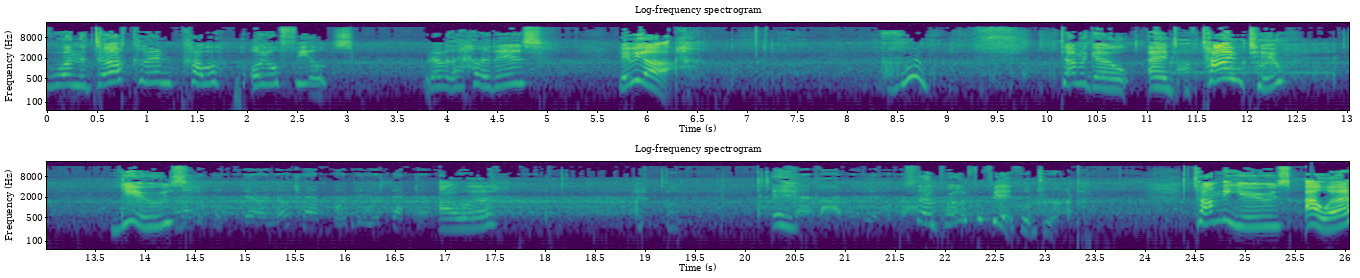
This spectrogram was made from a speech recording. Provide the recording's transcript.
We're on the Darkland Power Oil Fields. Whatever the hell it is. Here we are. Woo! Time to go and time to use our Stand for vehicle drop. Time to use our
